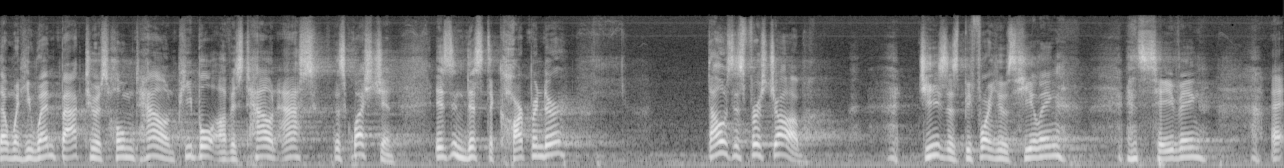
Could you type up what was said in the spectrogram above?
that when he went back to his hometown, people of his town asked this question Isn't this the carpenter? That was his first job. Jesus, before he was healing and saving and,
